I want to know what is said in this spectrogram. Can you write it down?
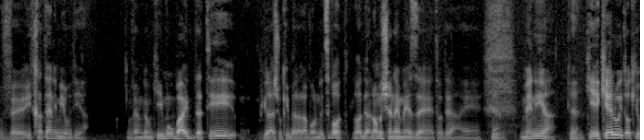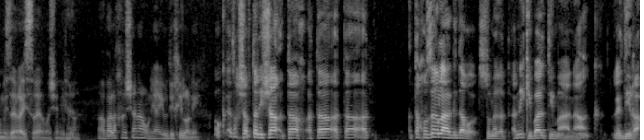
והתחתן עם יהודייה. והם גם קיימו בית דתי בגלל שהוא קיבל עליו עול מצוות. לא יודע, לא משנה מאיזה, אתה יודע, אה, כן. מניע. כן. כי הקלו איתו כי הוא מזרע ישראל, מה שנקרא. אבל אחרי שנה הוא נהיה יהודי חילוני. אוקיי, אז עכשיו אתה נשאר, אתה, אתה, אתה, אתה חוזר להגדרות. זאת אומרת, אני קיבלתי מענק לדירה,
